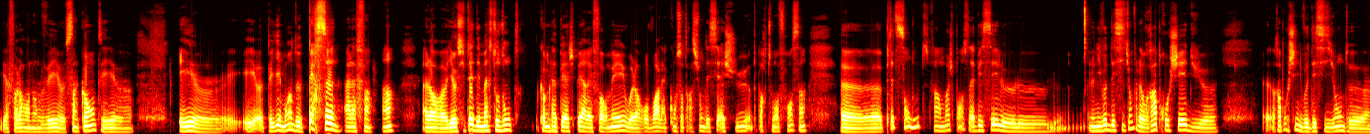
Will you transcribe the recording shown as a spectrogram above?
il va falloir en enlever 50 et, et, et payer moins de personnes à la fin. Hein. Alors il y a aussi peut-être des mastodontes comme la PHP a réformé, ou alors revoir la concentration des CHU un peu partout en France. Hein. Euh, peut-être sans doute, enfin moi je pense abaisser le, le, niveau de décision, enfin le rapprocher du euh, rapprocher le niveau de décision de,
